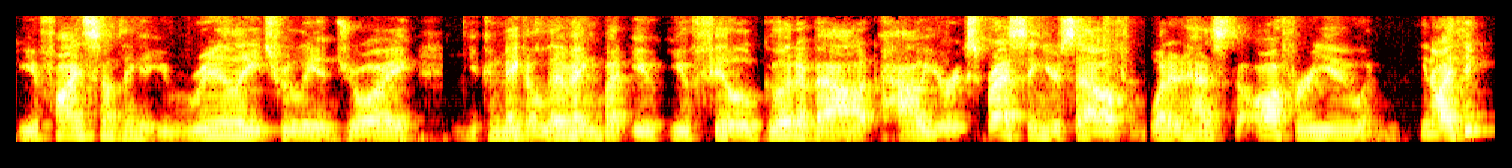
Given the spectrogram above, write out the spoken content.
you find something that you really truly enjoy. You can make a living but you you feel good about how you're expressing yourself and what it has to offer you. And you know i think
